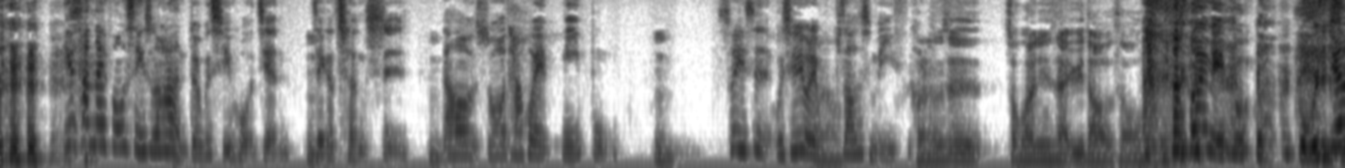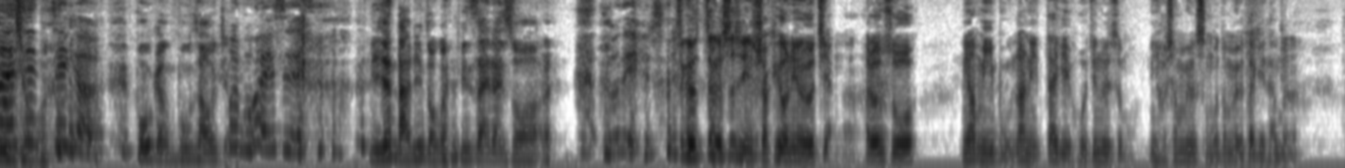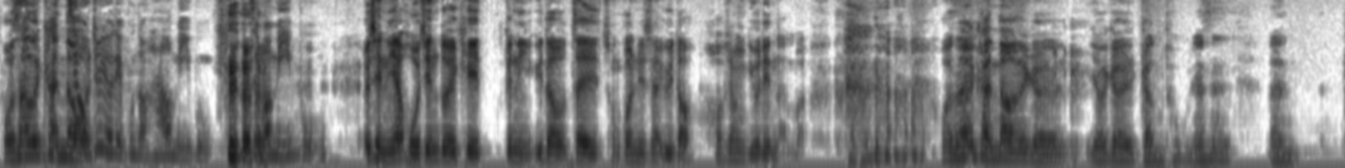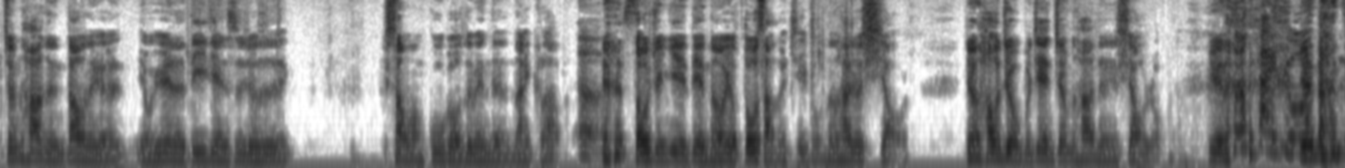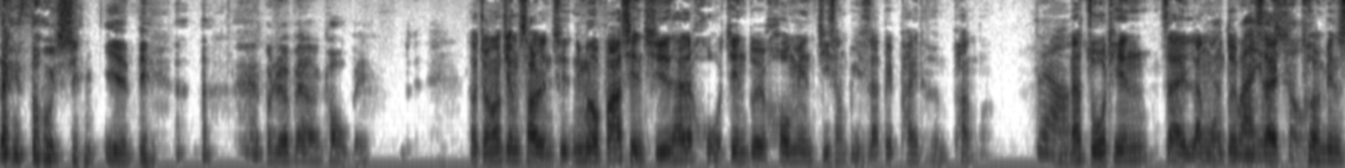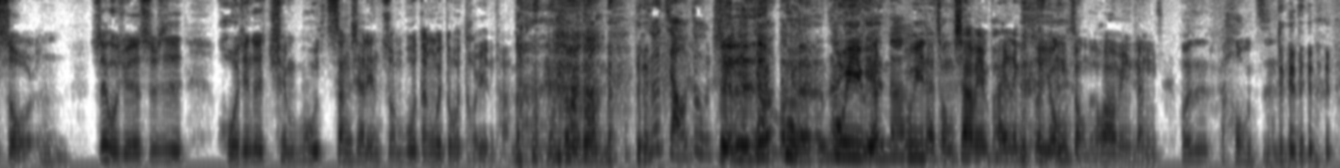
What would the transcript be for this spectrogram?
因为他那封信说他很对不起火箭这个城市，然后说他会弥补，嗯，所以是我其实有点不知道是什么意思，可能是总冠军赛遇到的时候会 会弥补，故意原来是这个铺梗铺超久，会不会是？你先打进总冠军赛再说好了。说的也是，这个这个事情，Shaquille O'Neal 有讲啊，他就说你要弥补，那你带给火箭队什么？你好像没有什么都没有带给他们了。我上次看到，这我就有点不懂，还要弥补，怎么弥补？而且你要火箭队可以跟你遇到，在从冠军赛遇到，好像有点难吧？我上次看到那个有一个梗图，就是嗯，John Harden 到那个纽约的第一件事就是上网 Google 这边的 night club，嗯，搜寻夜店，然后有多少个结果，然后他就笑了，就好久不见 John Harden 的笑容，因为他太多，因为他在搜寻夜店。我觉得非常靠背。然后转到 James Harden，其实你没有发现，其实他在火箭队后面几场比赛被拍的很胖吗？对啊。那昨天在篮网队比赛突然变瘦了，嗯。所以我觉得是不是火箭队全部上下连转播单位都会讨厌他？你说角度，对对对，不可能故意故意的从下面拍那个最臃肿的画面这样子，或者是后置。对对对。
